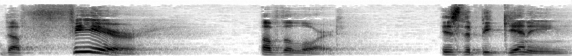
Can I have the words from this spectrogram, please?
The fear of the Lord is the beginning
